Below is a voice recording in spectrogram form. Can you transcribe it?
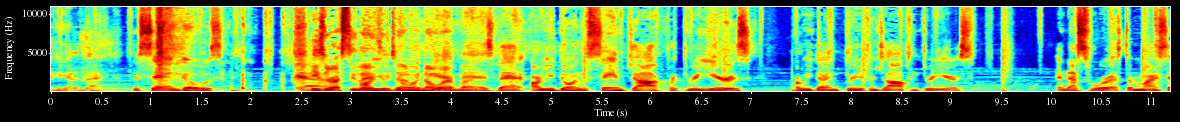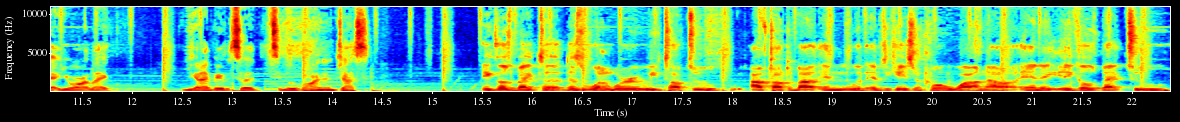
I think I got it back. The saying goes, He's rusty, are ladies you and gentlemen. doing- Don't yeah, worry about man, it. It's bad. Are you doing the same job for three years? Or are we done three different jobs in three years? And that's where that's the mindset you are. Like, you gotta be able to to move on and adjust. it goes back to there's one word we talked to I've talked about in with education for a while now, and it, it goes back to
